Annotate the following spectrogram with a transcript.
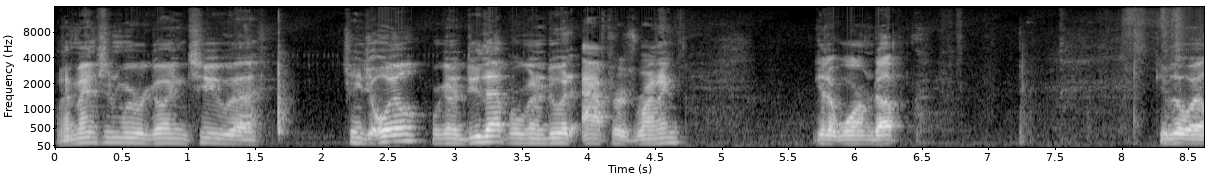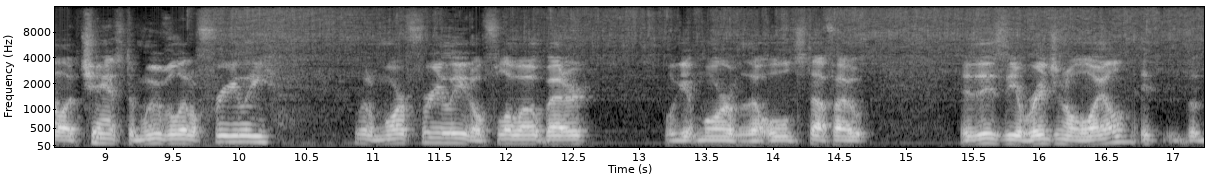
I mentioned we were going to uh, change oil. We're going to do that, but we're going to do it after it's running. Get it warmed up. Give the oil a chance to move a little freely, a little more freely. It'll flow out better. We'll get more of the old stuff out. It is the original oil. It, the,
